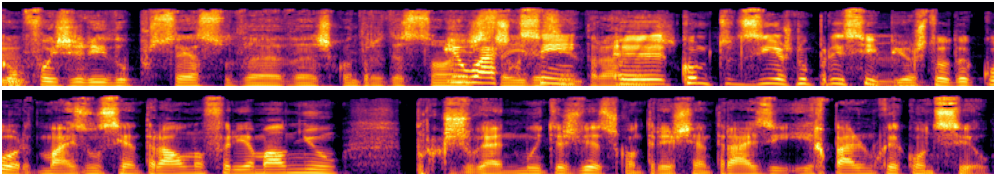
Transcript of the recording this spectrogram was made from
como foi gerido o processo da, das contratações, eu acho que sim. Uh, como tu dizias no princípio, hum. eu estou de acordo, mais um central não faria mal nenhum, porque jogando muitas vezes com três centrais, e, e reparem no que aconteceu.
